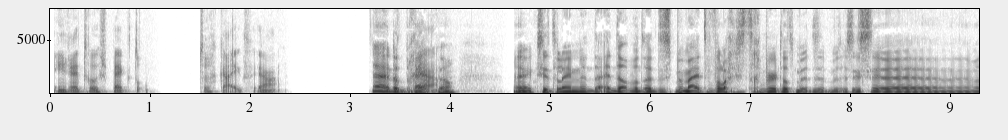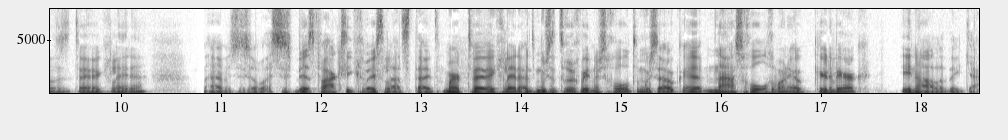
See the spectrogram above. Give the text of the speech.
in retrospect op terugkijkt. Ja, Ja, dat begrijp Ja. ik wel. Ik zit alleen, eh, dat, want het is bij mij toevallig is het gebeurd dat me, het is, eh, wat is het, twee weken geleden? Nou, het is, wel, het is best vaak ziek geweest de laatste tijd, maar twee weken geleden, en toen moest terug weer naar school. Toen moesten ook eh, na school gewoon elke keer de werk inhalen. Dan denk ik, ja,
